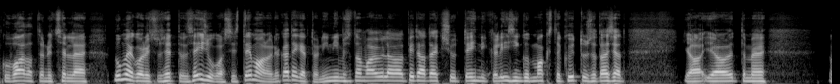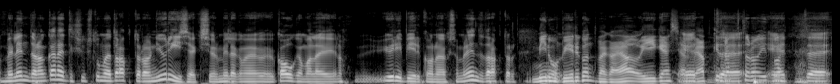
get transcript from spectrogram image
kui vaadata nüüd selle lumekoristusettevõtte seisukohast, siis temal on ju ka tegelikult on inimesed on vaja üleval pidada, eks ju, tehnika, liisingud maksta, kütused, asjad ja, ja ütleme noh, meil endal on ka näiteks üks lumetraktor on Jüris, eks ju, millega me kaugemale, noh, Jüri piirkonna jaoks on meil enda traktor. minu piirkond, väga hea, õige, seal et, peabki traktor hoidma. et,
